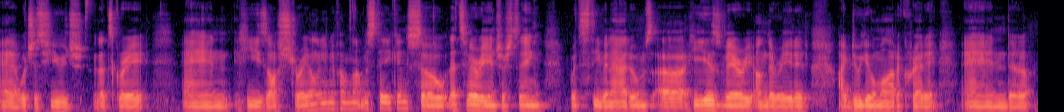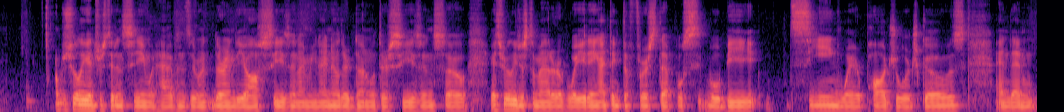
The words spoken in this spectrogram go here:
uh, which is huge. That's great. And he's Australian, if I'm not mistaken. So that's very interesting with Steven Adams. Uh, he is very underrated. I do give him a lot of credit, and uh, I'm just really interested in seeing what happens during the off season. I mean, I know they're done with their season, so it's really just a matter of waiting. I think the first step will will be seeing where Paul George goes, and then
